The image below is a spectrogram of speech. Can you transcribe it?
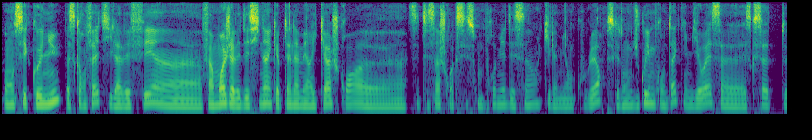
on s'est connus parce qu'en fait, il avait fait un. Enfin, moi, j'avais dessiné un Captain America, je crois. euh, C'était ça, je crois que c'est son premier dessin qu'il a mis en couleur. Parce que donc, du coup, il me contacte, il me dit Ouais, ça- est-ce que ça te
